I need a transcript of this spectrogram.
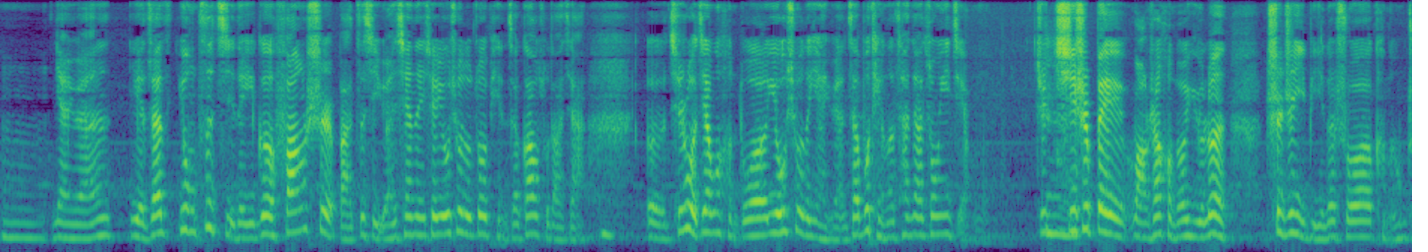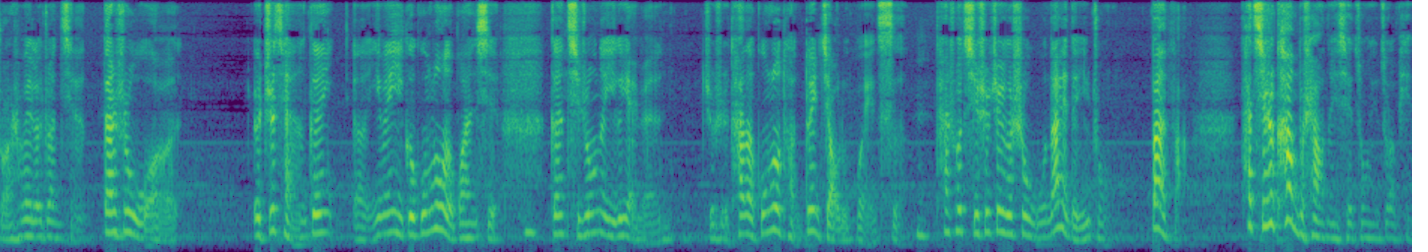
嗯，演员也在用自己的一个方式，把自己原先的一些优秀的作品再告诉大家。呃，其实我见过很多优秀的演员在不停的参加综艺节目，就其实被网上很多舆论嗤之以鼻的说，可能主要是为了赚钱。但是我，呃，之前跟呃，因为一个工作的关系，跟其中的一个演员，就是他的工作团队交流过一次，他说其实这个是无奈的一种办法。他其实看不上那些综艺作品，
